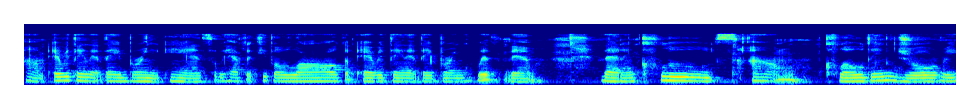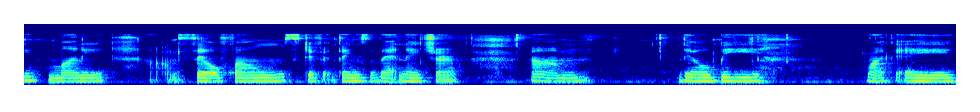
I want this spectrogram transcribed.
um, everything that they bring in. So we have to keep a log of everything that they bring with them. That includes um, clothing, jewelry, money, um, cell phones, different things of that nature. Um, there'll be like a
